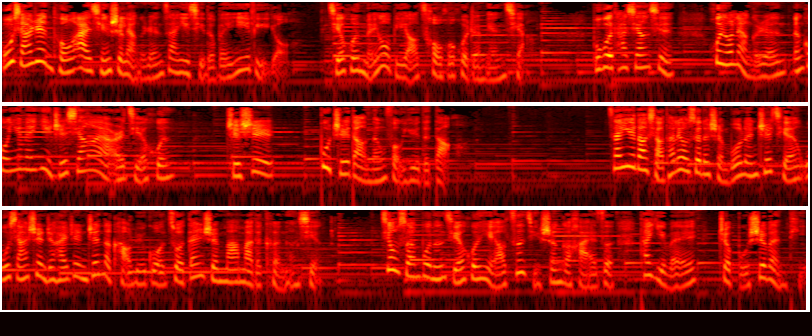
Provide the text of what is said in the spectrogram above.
吴霞认同爱情是两个人在一起的唯一理由，结婚没有必要凑合或者勉强。不过他相信。会有两个人能够因为一直相爱而结婚，只是不知道能否遇得到。在遇到小他六岁的沈伯伦之前，吴霞甚至还认真的考虑过做单身妈妈的可能性。就算不能结婚，也要自己生个孩子，他以为这不是问题。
